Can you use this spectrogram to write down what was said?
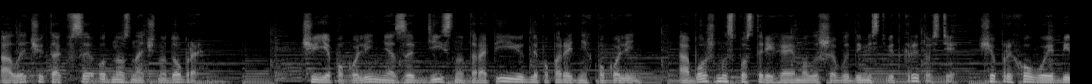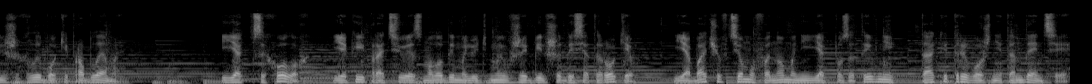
Але чи так все однозначно добре? Чи є покоління Z дійсно терапією для попередніх поколінь, або ж ми спостерігаємо лише видимість відкритості, що приховує більш глибокі проблеми? Як психолог, який працює з молодими людьми вже більше 10 років, я бачу в цьому феномені як позитивні, так і тривожні тенденції.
